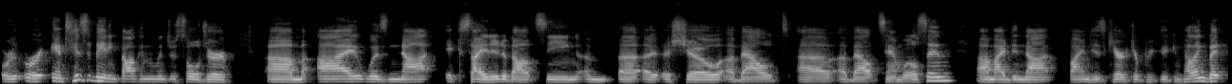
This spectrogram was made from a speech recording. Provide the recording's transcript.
or, or anticipating Falcon the Winter Soldier, um, I was not excited about seeing um, a, a, show about uh, about Sam Wilson. Um, I did not find his character particularly compelling, but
